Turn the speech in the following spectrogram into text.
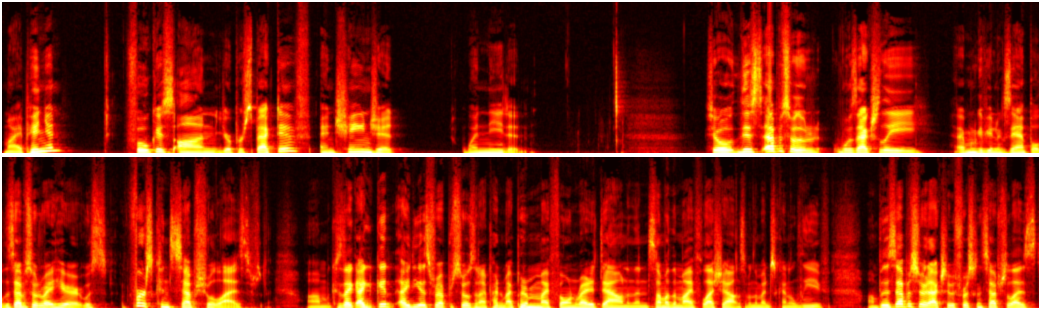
my opinion focus on your perspective and change it when needed. So, this episode was actually, I'm to give you an example. This episode right here was first conceptualized because um, like I get ideas for episodes and I put them, I put them in my phone, write it down, and then some of them I flesh out and some of them I just kind of leave. Um, but this episode actually was first conceptualized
